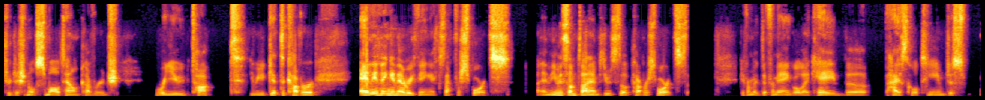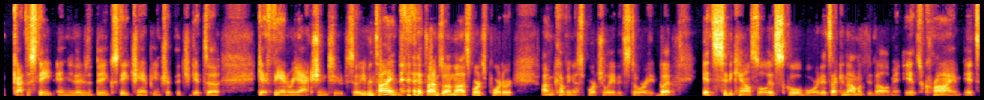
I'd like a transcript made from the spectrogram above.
traditional small town coverage, where you talk, you get to cover anything and everything except for sports. And even sometimes you would still cover sports from a different angle, like, hey, the high school team just got the state and there's a big state championship that you get to get fan reaction to. So even time at times when I'm not a sports reporter, I'm covering a sports related story. But it's city council, it's school board, it's economic development, it's crime, it's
